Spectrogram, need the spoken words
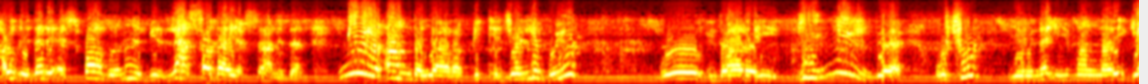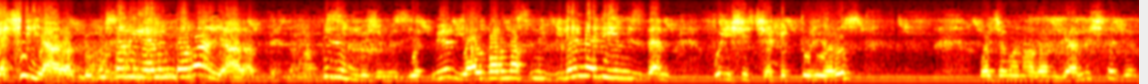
halk eder, esbabını bir lahzada ihsan eder. Bir anda ya Rabbi tecelli buyur, bu idareyi dindir ve uçur, yerine imanları geçir ya Rabbi. Bu senin elinde var ya Rabbi. Bizim gücümüz yetmiyor, yalvarmasını bilemediğimizden bu işi çekip duruyoruz. Kocaman adam gelmiş de diyor,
